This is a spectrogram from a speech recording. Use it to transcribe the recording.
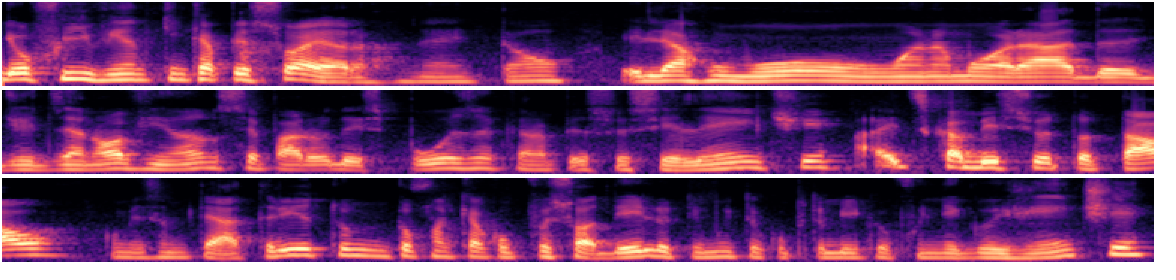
eu fui vendo quem que a pessoa era, né? Então, ele arrumou uma namorada de 19 anos, separou da esposa, que era uma pessoa excelente. Aí descabeceou total, começamos a ter atrito. Não tô falando que a culpa foi só dele, eu tenho muita culpa também que eu fui negligente.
